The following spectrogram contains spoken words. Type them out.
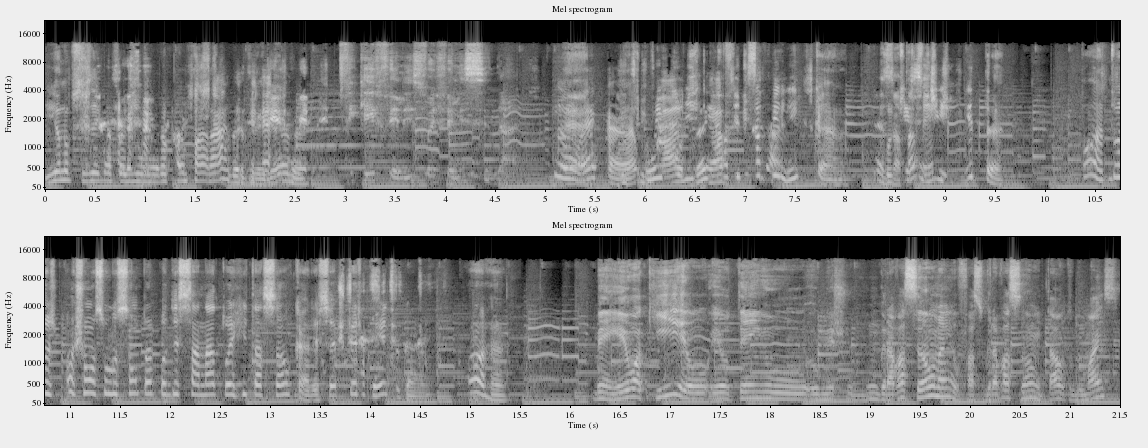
E eu não precisei gastar dinheiro com a parada, tá ligado? Fiquei feliz, foi felicidade. Não é, é cara. O, é, é a felicidade. feliz, cara. Exatamente. Porque se te irrita, porra, tu achou uma solução para poder sanar a tua irritação, cara. Isso é perfeito, cara. Porra. Bem, eu aqui, eu, eu tenho. Eu mexo com gravação, né? Eu faço gravação e tal, tudo mais.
